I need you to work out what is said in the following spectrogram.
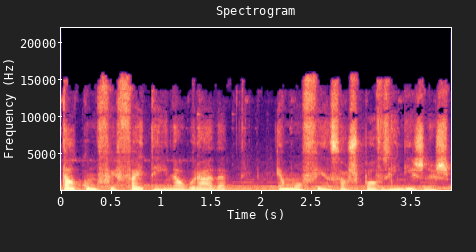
Tal como foi feita e inaugurada, é uma ofensa aos povos indígenas.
